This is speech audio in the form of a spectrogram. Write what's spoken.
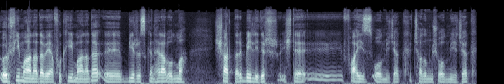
örfi manada veya fıkhi manada eee, bir rızkın helal olma şartları bellidir. İşte e, faiz olmayacak, çalınmış olmayacak,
